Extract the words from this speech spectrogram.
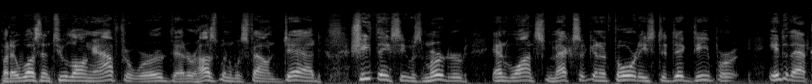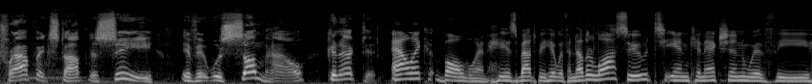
But it wasn't too long afterward that her husband was found dead. She thinks he was murdered and wants Mexican authorities to dig deeper into that traffic stop to see if it was somehow connected. Alec Baldwin is about to be hit with another lawsuit in connection with the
